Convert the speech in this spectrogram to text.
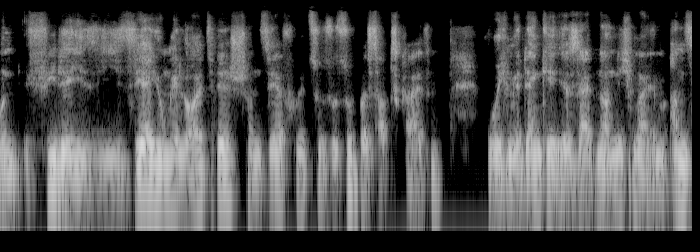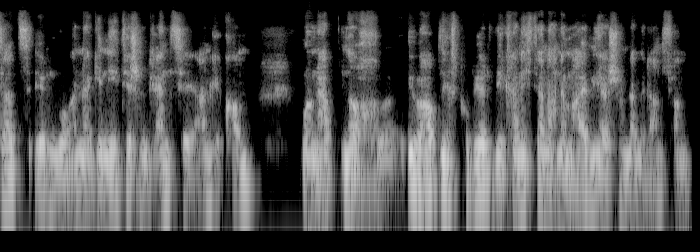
und viele sehr junge Leute schon sehr früh zu so Super-Subs greifen, wo ich mir denke, ihr seid noch nicht mal im Ansatz irgendwo an der genetischen Grenze angekommen und habt noch überhaupt nichts probiert. Wie kann ich da nach einem halben Jahr schon damit anfangen?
